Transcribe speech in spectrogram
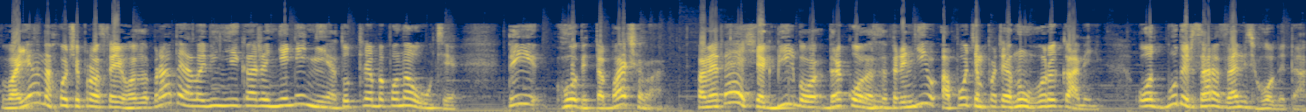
Ваяна хоче просто його забрати, але він їй каже: ні-ні-ні, тут треба по науці. Ти гобіта бачила? Пам'ятаєш, як Більбо дракона затрендів, а потім потягнув гори камінь? От будеш зараз замість гобіта.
